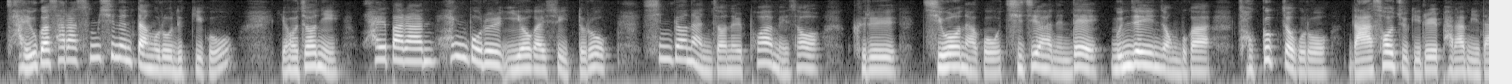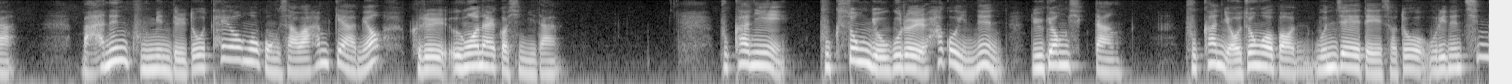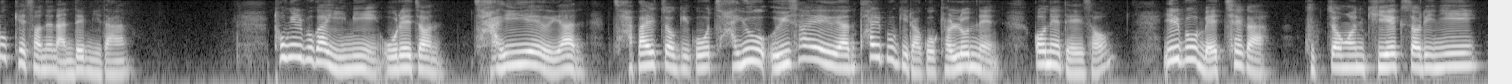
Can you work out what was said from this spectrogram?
자유가 살아 숨쉬는 땅으로 느끼고 여전히 활발한 행보를 이어갈 수 있도록 신변 안전을 포함해서 그를 지원하고 지지하는데 문재인 정부가 적극적으로 나서주기를 바랍니다. 많은 국민들도 태영호 공사와 함께하며 그를 응원할 것입니다. 북한이 북송 요구를 하고 있는 유경식당, 북한 여종업원 문제에 대해서도 우리는 침묵해서는 안 됩니다. 통일부가 이미 오래전 자의에 의한 자발적이고 자유의사에 의한 탈북이라고 결론낸 건에 대해서 일부 매체가 국정원 기획설이니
